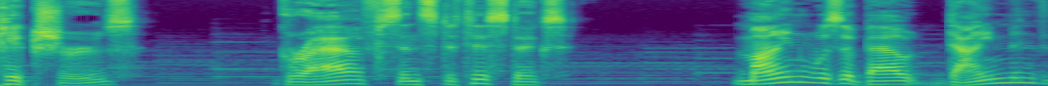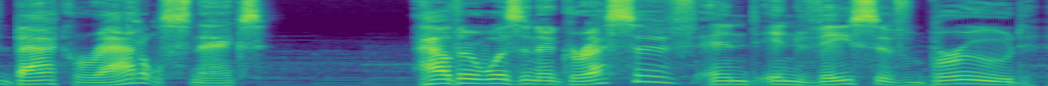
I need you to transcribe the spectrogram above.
pictures, graphs, and statistics. Mine was about diamondback rattlesnakes, how there was an aggressive and invasive brood,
